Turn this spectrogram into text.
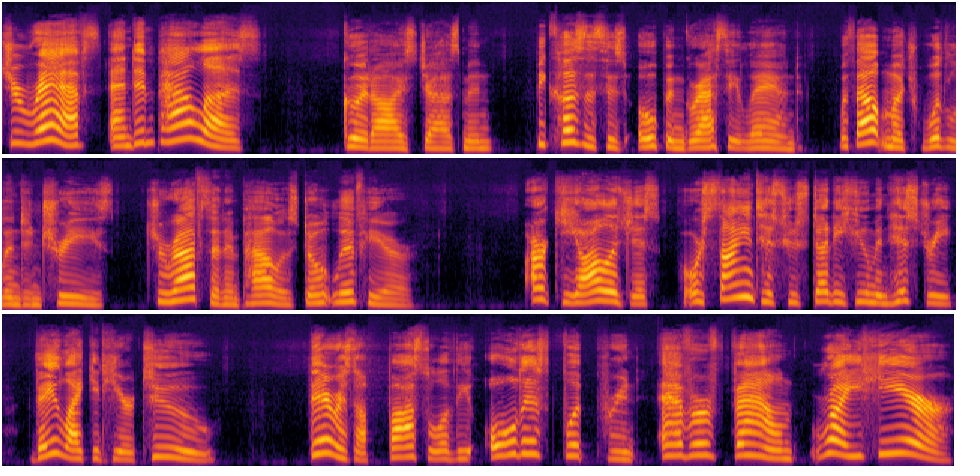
Giraffes and impalas. Good eyes, Jasmine. Because this is open grassy land, Without much woodland and trees, giraffes and impalas don't live here. Archaeologists or scientists who study human history, they like it here too. There is a fossil of the oldest footprint ever found right here.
